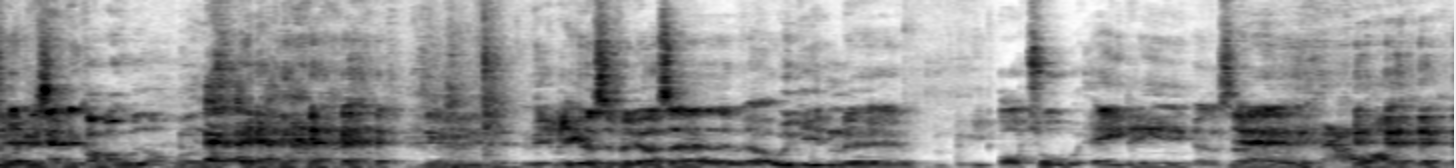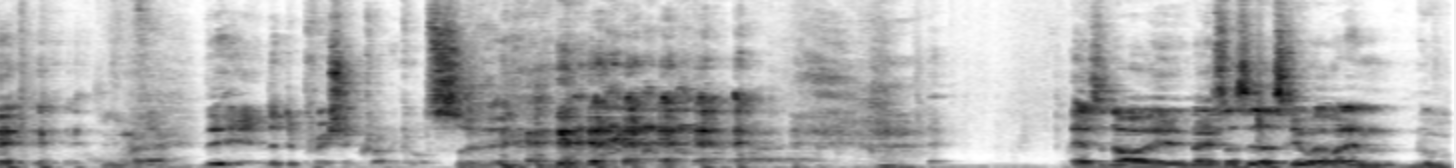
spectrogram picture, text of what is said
Så må vi se, om det kommer ud overhovedet. det er jo sådan lidt Hvilket selvfølgelig også er at udgive den i år 2 AD, ikke? Altså, ja, ja, ja. the, the Depression Chronicles. altså, når, øh, når I så sidder og skriver, hvordan, nu,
